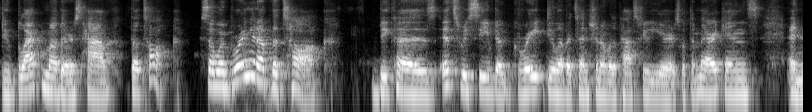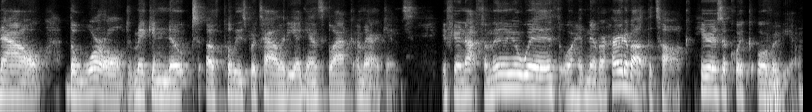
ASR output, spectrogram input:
Do Black mothers have the talk? So we're bringing up the talk because it's received a great deal of attention over the past few years with Americans and now the world making note of police brutality against Black Americans. If you're not familiar with or have never heard about the talk, here's a quick overview.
